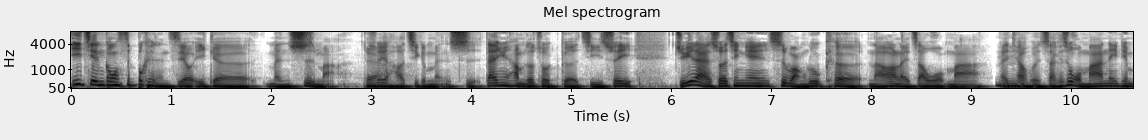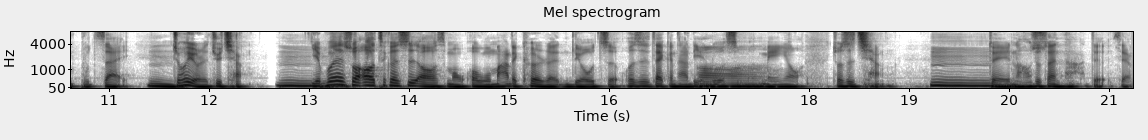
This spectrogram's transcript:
一间公司不可能只有一个门市嘛，所以好几个门市，但因为他们都做各级，所以。举例来说，今天是网路课，然后来找我妈来挑婚纱，嗯、可是我妈那天不在，嗯，就会有人去抢，嗯，也不会说哦，这个是哦什么哦，我妈的客人留着，或者是在跟她联络什么，哦、没有，就是抢，嗯，对，然后就算拿的这样，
